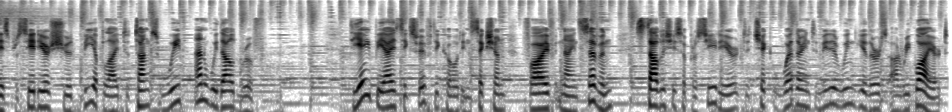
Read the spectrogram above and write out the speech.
This procedure should be applied to tanks with and without roof. The API 650 code in section 597 establishes a procedure to check whether intermediate wind girders are required.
